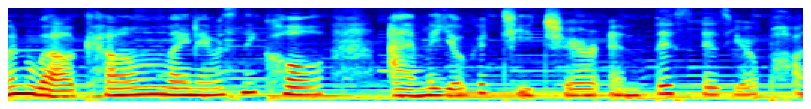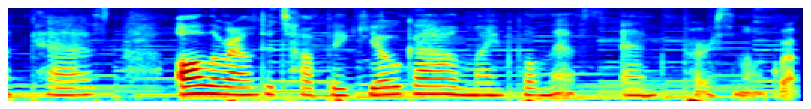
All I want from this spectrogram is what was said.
and welcome. My name is Nicole. I'm a yoga teacher, and this is your podcast all around the topic yoga, mindfulness, and personal growth.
